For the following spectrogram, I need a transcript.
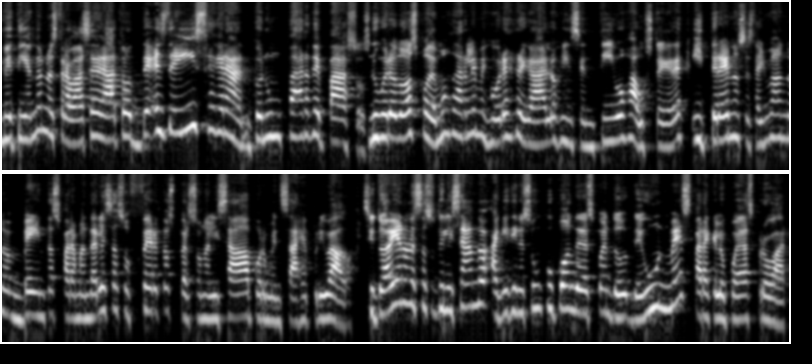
metiendo en nuestra base de datos desde Instagram con un par de pasos. Número dos, podemos darle mejores regalos, incentivos a ustedes. Y tres, nos está ayudando en ventas para mandarles esas ofertas personalizadas por mensaje privado. Si todavía no lo estás utilizando, aquí tienes un cupón de descuento de un mes para que lo puedas probar.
